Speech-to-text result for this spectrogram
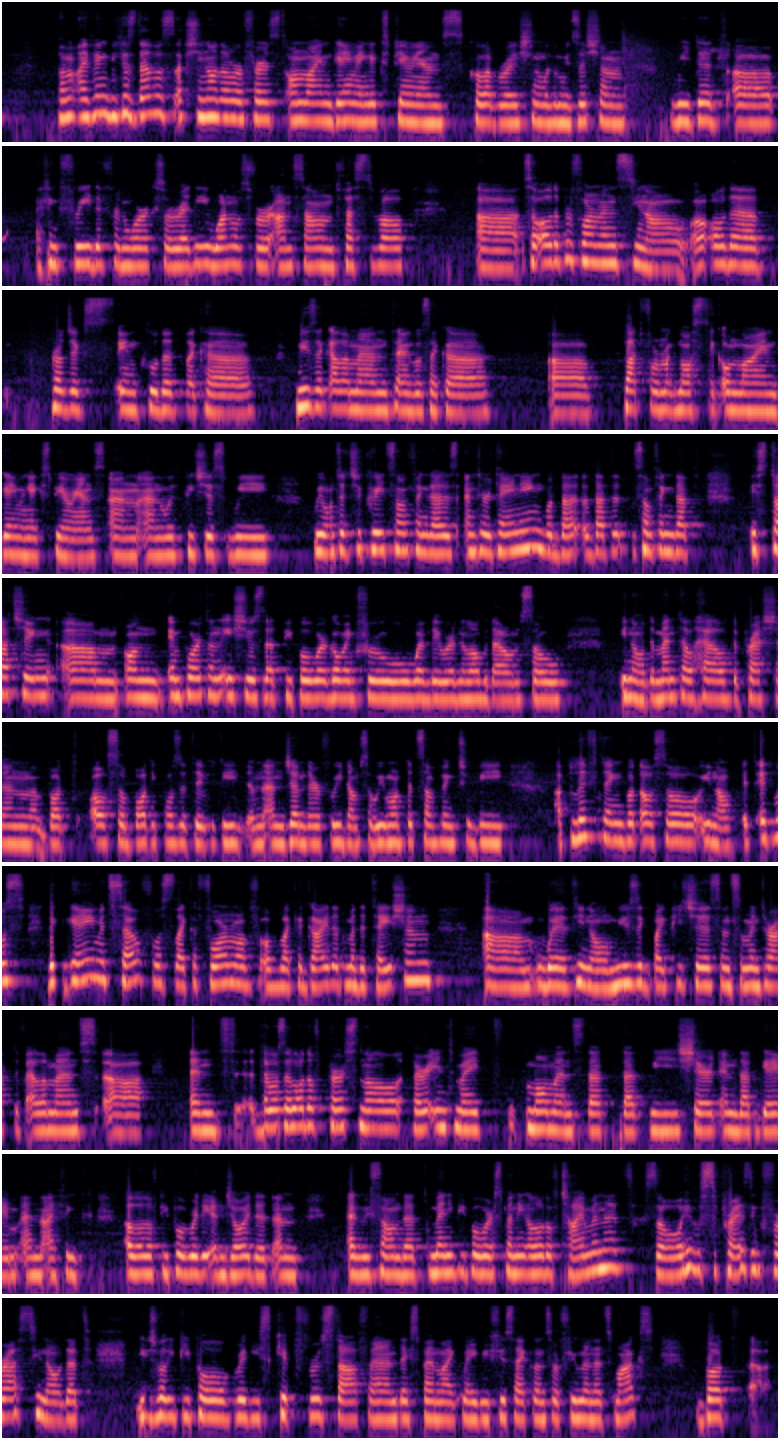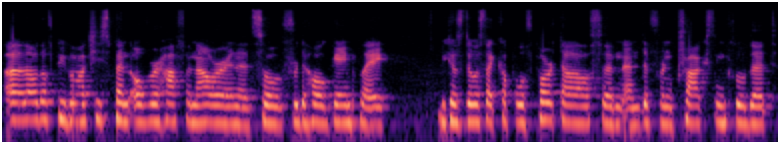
Um, I think because that was actually not our first online gaming experience collaboration with a musician. We did, uh, I think, three different works already. One was for Unsound Festival. Uh, so all the performance, you know, all, the projects included like a music element, and it was like a, a platform agnostic online gaming experience. And and with Peaches, we we wanted to create something that is entertaining, but that that something that is touching um, on important issues that people were going through when they were in the lockdown. So, you know, the mental health, depression, but also body positivity and, and gender freedom. So we wanted something to be uplifting but also you know it, it was the game itself was like a form of, of like a guided meditation um, with you know music by Peaches and some interactive elements. Uh, and there was a lot of personal, very intimate moments that that we shared in that game, and I think a lot of people really enjoyed it. And and we found that many people were spending a lot of time in it. So it was surprising for us, you know, that usually people really skip through stuff and they spend like maybe a few seconds or a few minutes max but a lot of people actually spent over half an hour in it. So for the whole gameplay, because there was like a couple of portals and, and different tracks included.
